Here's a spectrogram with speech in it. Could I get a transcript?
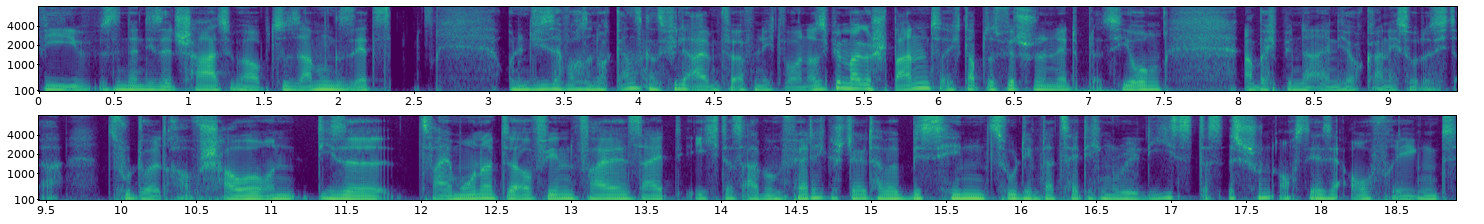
wie sind denn diese Charts überhaupt zusammengesetzt. Und in dieser Woche sind noch ganz, ganz viele Alben veröffentlicht worden. Also ich bin mal gespannt. Ich glaube, das wird schon eine nette Platzierung. Aber ich bin da eigentlich auch gar nicht so, dass ich da zu doll drauf schaue. Und diese zwei Monate auf jeden Fall, seit ich das Album fertiggestellt habe, bis hin zu dem tatsächlichen Release, das ist schon auch sehr, sehr aufregend.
